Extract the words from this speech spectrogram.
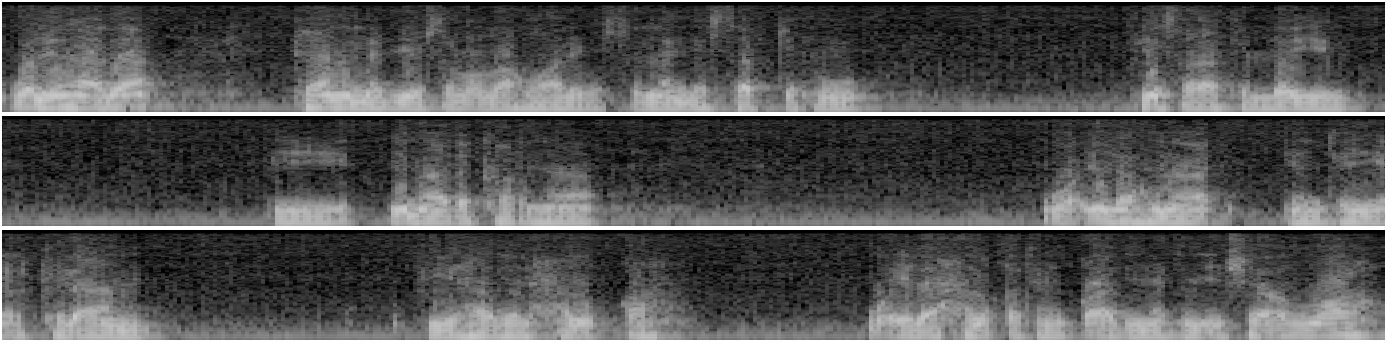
ولهذا كان النبي صلى الله عليه وسلم يستفتح في صلاة الليل بما ذكرنا. وإلى هنا ينتهي الكلام في هذه الحلقة. وإلى حلقة قادمة إن شاء الله.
